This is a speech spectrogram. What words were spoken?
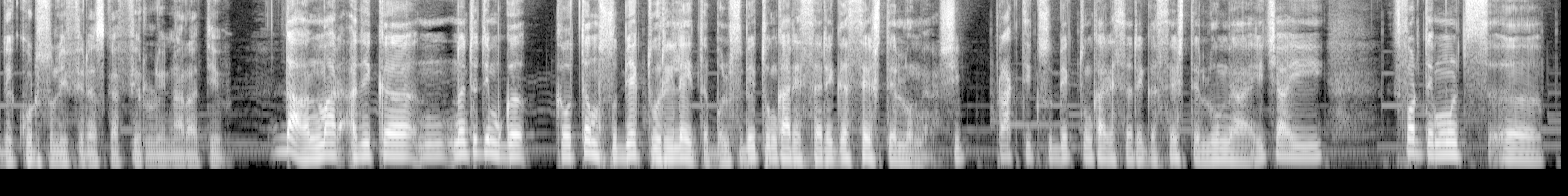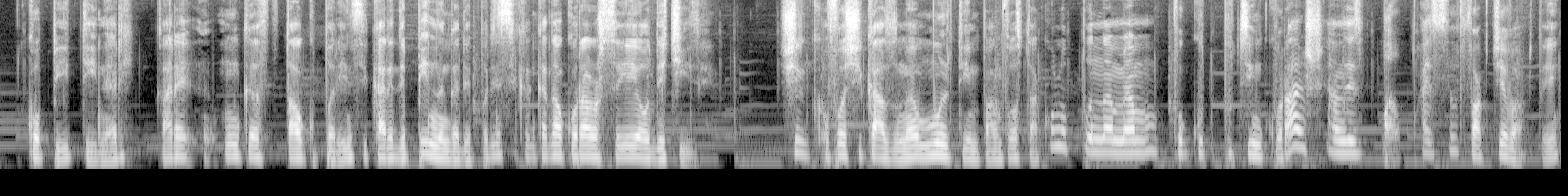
de cursului firesc a firului narrativ? Da, în mare, adică noi tot timpul căutăm subiectul relatable, subiectul în care se regăsește lumea. Și, practic, subiectul în care se regăsește lumea aici e sunt foarte mulți uh, copii tineri care încă stau cu părinții, care depind încă de părinții, că încă n-au curajul să iei o decizie. Și a fost și cazul meu, mult timp am fost acolo până mi-am făcut puțin curaj și am zis, bă, hai să fac ceva, știi?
